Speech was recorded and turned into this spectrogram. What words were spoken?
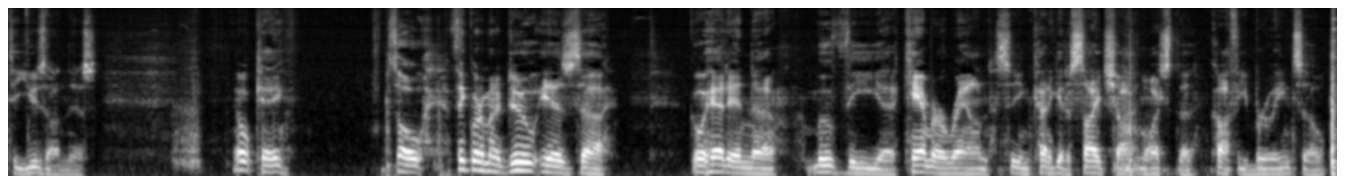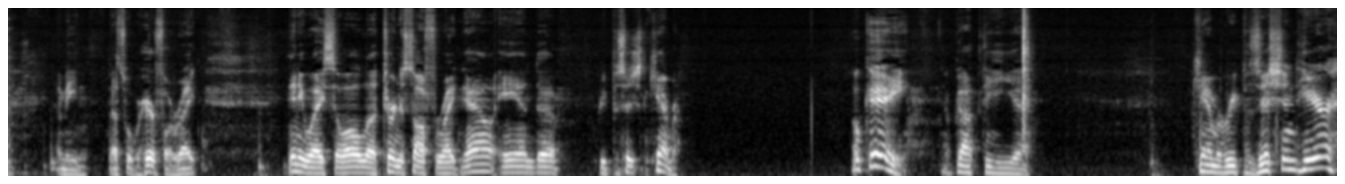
to use on this. Okay, so I think what I'm going to do is uh, go ahead and uh, move the uh, camera around so you can kind of get a side shot and watch the coffee brewing. So, I mean, that's what we're here for, right? Anyway, so I'll uh, turn this off for right now and reposition the camera. Okay, I've got the uh, camera repositioned here,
